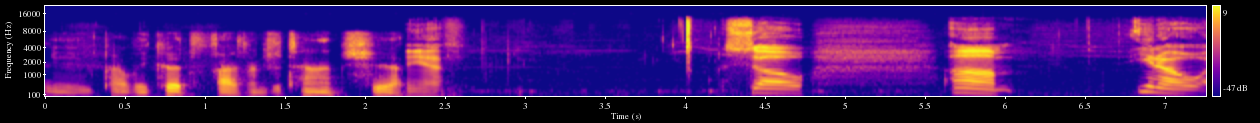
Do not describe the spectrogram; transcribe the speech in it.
You probably could 500 times. Shit. Yeah. So, um, you know,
